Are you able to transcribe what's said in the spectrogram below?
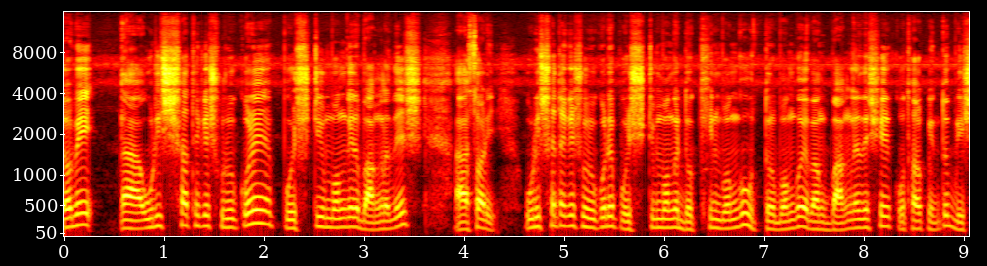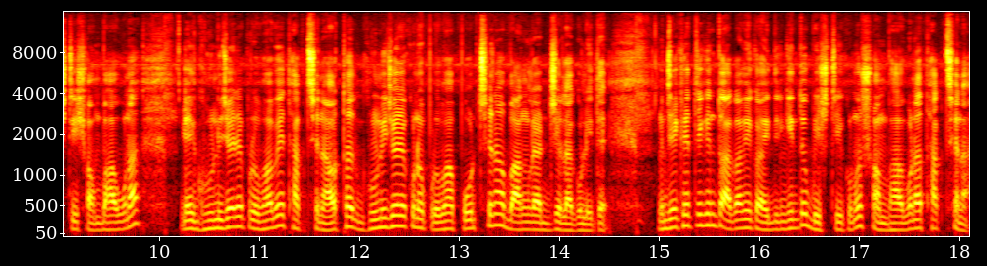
তবে উড়িষ্যা থেকে শুরু করে পশ্চিমবঙ্গের বাংলাদেশ সরি উড়িষ্যা থেকে শুরু করে পশ্চিমবঙ্গের দক্ষিণবঙ্গ, উত্তরবঙ্গ এবং বাংলাদেশের কোথাও কিন্তু বৃষ্টির সম্ভাবনা এই ঘূর্ণিঝড়ের প্রভাবে থাকছে না। অর্থাৎ ঘূর্ণিঝড়ের কোনো প্রভাব পড়ছে না বাংলার জেলাগুলিতে। যেক্ষেত্রে কিন্তু আগামী কয়েকদিন কিন্তু বৃষ্টির কোনো সম্ভাবনা থাকছে না।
